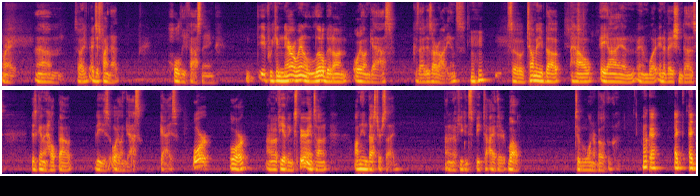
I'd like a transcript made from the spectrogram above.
Right. Um, so I, I just find that wholly fascinating. If we can narrow in a little bit on oil and gas, because that is our audience. Mhm. So tell me about how AI and, and what innovation does is going to help out these oil and gas guys. Or, or I don't know if you have any experience on it, on the investor side. I don't know if you can speak to either. Well, to one or both of them. Okay, I, I,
